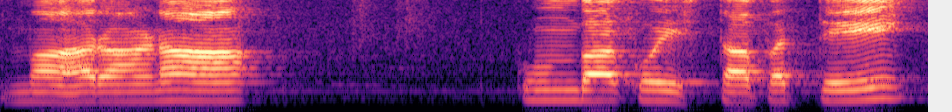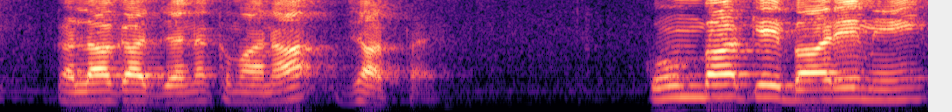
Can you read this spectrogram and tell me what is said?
महाराणा कुंभा को स्थापत्य कला का जनक माना जाता है। कुंभा के बारे में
